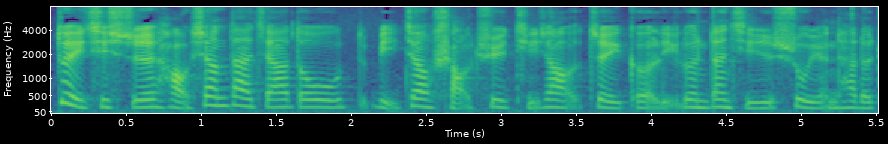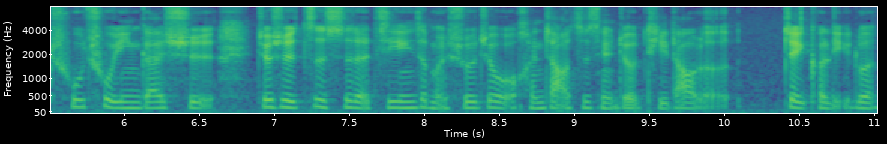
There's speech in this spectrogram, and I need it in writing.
对，其实好像大家都比较少去提到这个理论，但其实溯源它的出处应该是就是《自私的基因》这本书，就很早之前就提到了这个理论。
